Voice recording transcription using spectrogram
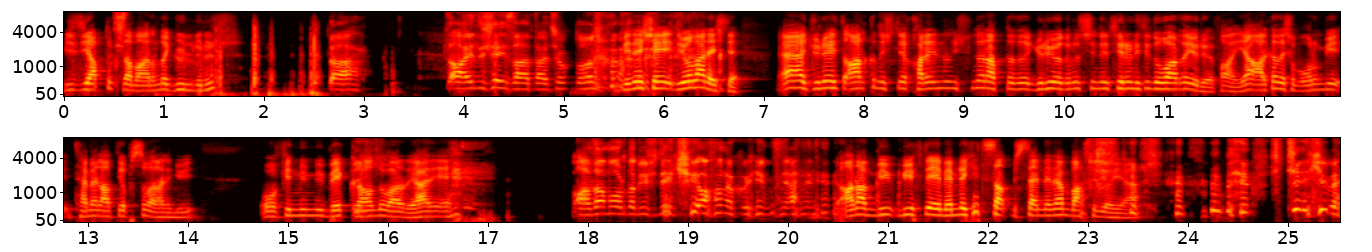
biz yaptık zamanında güldünüz. Daha aynı şey zaten çok doğru. Bir de şey diyorlar ya işte e, Cüneyt Arkın işte kalenin üstünden atladı yürüyordunuz şimdi Trinity duvarda yürüyor falan. Ya arkadaşım onun bir temel altyapısı var hani bir o filmin bir background'u var yani Adam orada büftek yiyor amına koyayım yani. adam bir bifteğe memleketi satmış sen neden bahsediyorsun ya? şey gibi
